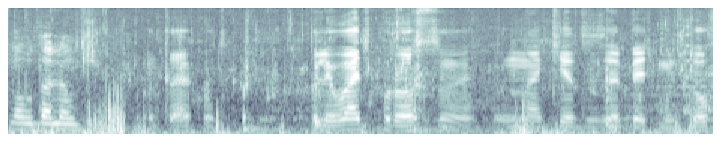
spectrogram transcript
на удаленке. Вот так вот. Плевать просто на кеды за 5 мультов.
